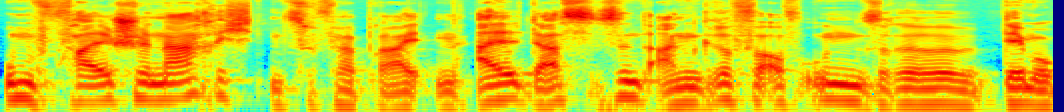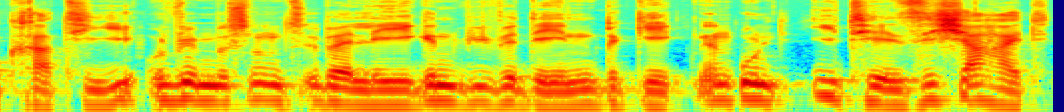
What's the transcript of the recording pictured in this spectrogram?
um falsche Nachrichten zu verbreiten. All das sind Angriffe auf unsere Demokratie und wir müssen uns überlegen, wie wir denen begegnen und IT-Sicherheit,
